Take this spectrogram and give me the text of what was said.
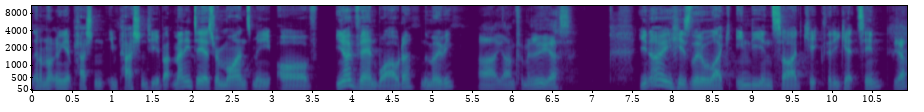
and I'm not going to get passion, impassioned here, but Manny Diaz reminds me of, you know, Van Wilder, the movie? Uh, yeah, I'm familiar, yes. You know his little like Indian sidekick that he gets in, yeah,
